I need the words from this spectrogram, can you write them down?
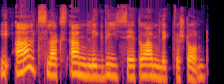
i allt slags andlig vishet och andligt förstånd.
